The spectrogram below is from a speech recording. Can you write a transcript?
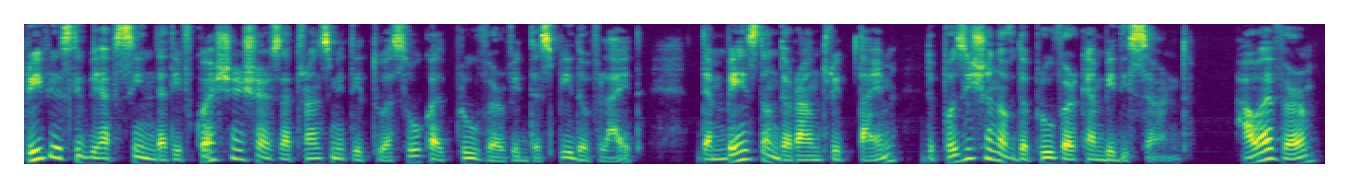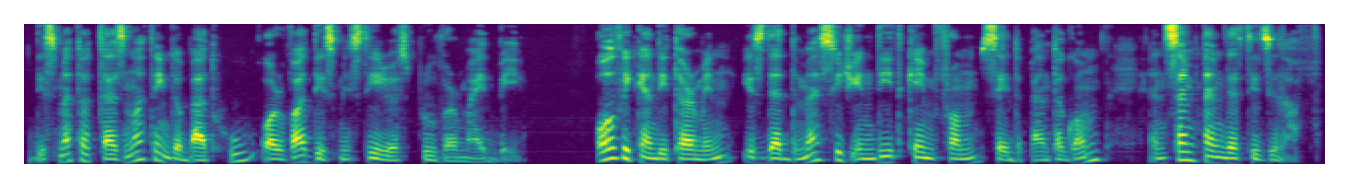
Previously we have seen that if question shares are transmitted to a so-called prover with the speed of light, then based on the round-trip time, the position of the prover can be discerned. However, this method tells nothing about who or what this mysterious prover might be. All we can determine is that the message indeed came from, say, the Pentagon, and sometimes that is enough.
